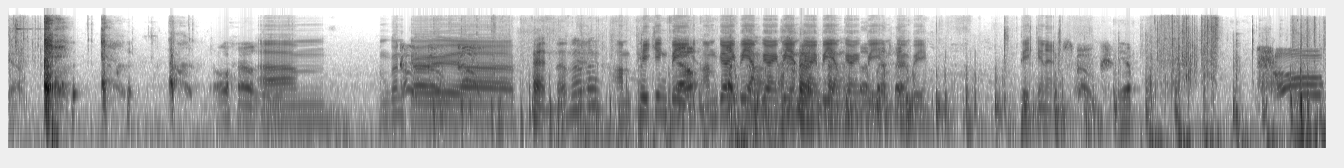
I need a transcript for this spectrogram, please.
yep. Oh hell. Um, I'm gonna go. Uh, Pen, no, no, in- no. I'm peeking B. Yeah. I'm going B. I'm going B. I'm going B. I'm going B. I'm going B. Peeking it. Smoke. Yep. Smoke.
